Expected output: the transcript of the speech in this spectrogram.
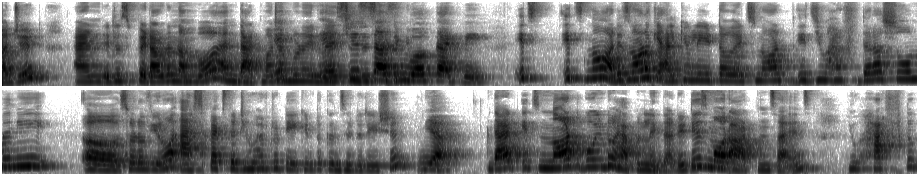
budget and it'll spit out a number and that much i'm going to invest it in just this doesn't particular work that way. It's it's not. It's not a calculator. It's not it's you have there are so many uh, sort of you know aspects that you have to take into consideration. Yeah that it's not going to happen like that. It is more art than science. You have to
